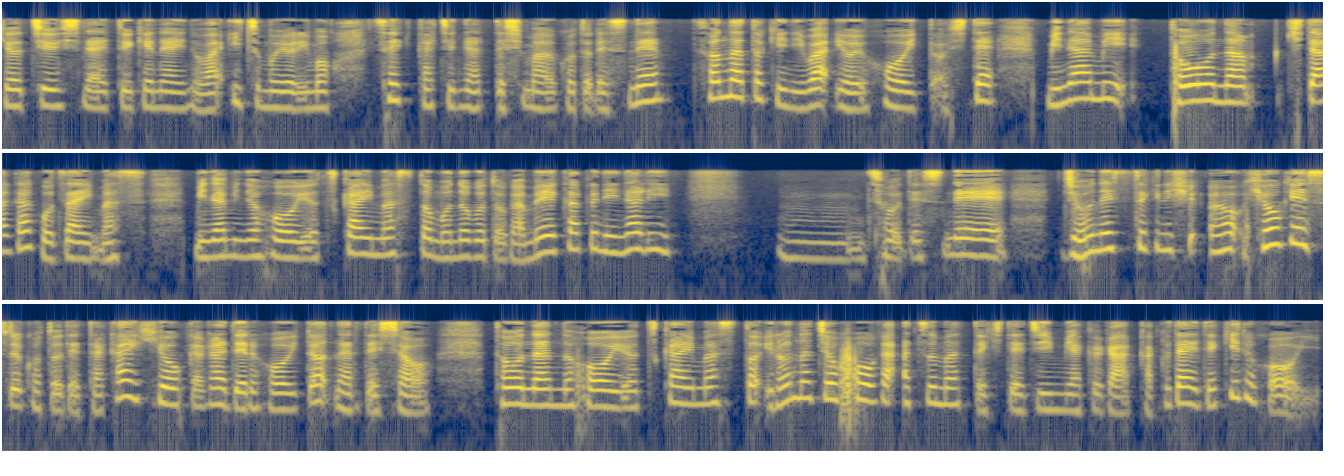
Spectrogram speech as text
今日注意しないといけないのはいつもよりもせっかちになってしまうことですね。そんな時には良い方位として南、東南、北がございます。南の方位を使いますと物事が明確になり、うん、そうですね。情熱的に表現することで高い評価が出る方位となるでしょう。東南の方位を使いますといろんな情報が集まってきて人脈が拡大できる方位。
